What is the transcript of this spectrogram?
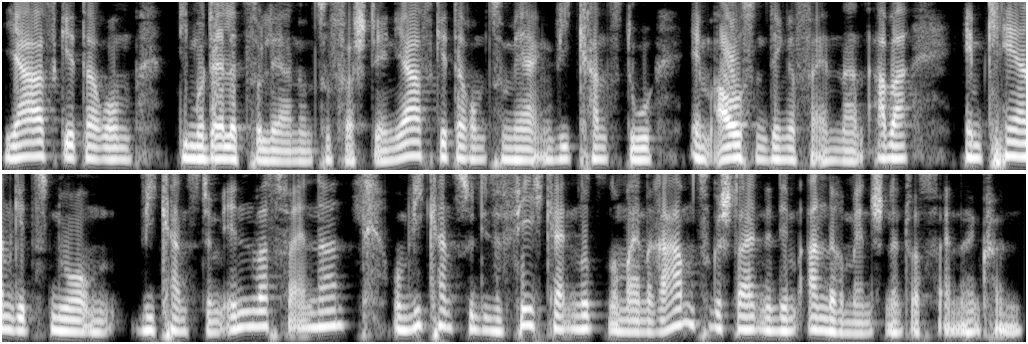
ja, es geht darum, die Modelle zu lernen und zu verstehen. Ja, es geht darum zu merken, wie kannst du im Außen Dinge verändern. Aber im Kern geht's nur um, wie kannst du im Innen was verändern und wie kannst du diese Fähigkeiten nutzen, um einen Rahmen zu gestalten, in dem andere Menschen etwas verändern können.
